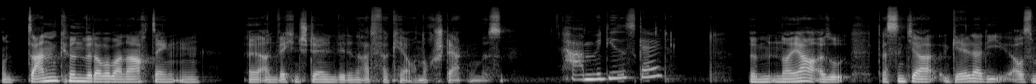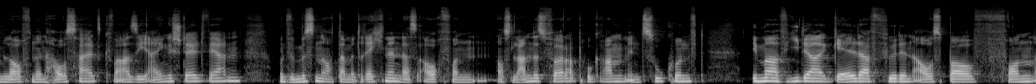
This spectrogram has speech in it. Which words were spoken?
Und dann können wir darüber nachdenken, äh, an welchen Stellen wir den Radverkehr auch noch stärken müssen. Haben wir dieses Geld? Ähm, naja, also das sind ja Gelder, die aus dem laufenden Haushalt quasi eingestellt werden. Und wir müssen auch damit rechnen, dass auch von, aus Landesförderprogrammen in Zukunft immer wieder Gelder für den Ausbau von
